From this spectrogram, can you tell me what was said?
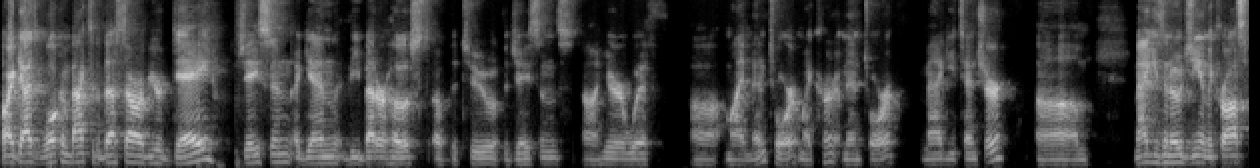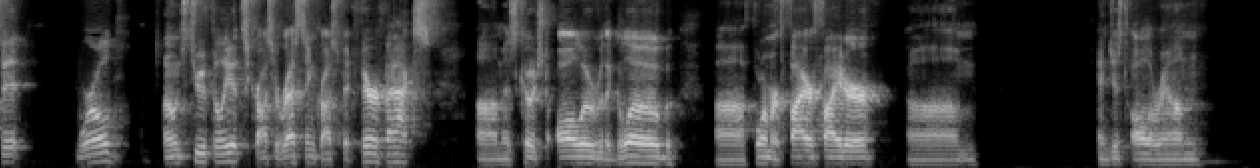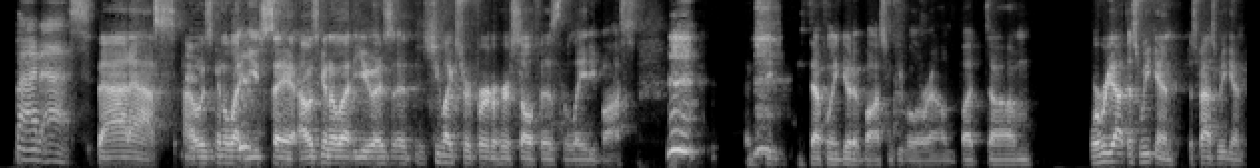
All right, guys, welcome back to the best hour of your day. Jason, again, the better host of the two of the Jasons, uh, here with uh, my mentor, my current mentor, Maggie Tencher. Um, Maggie's an OG in the CrossFit world, owns two affiliates CrossFit Reston, CrossFit Fairfax, um, has coached all over the globe, uh, former firefighter, um, and just all around Badass. badass. I was gonna let you say it. I was gonna let you as a, she likes to refer to herself as the lady boss, and she's definitely good at bossing people around. But um, where were you at this weekend? This past weekend?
